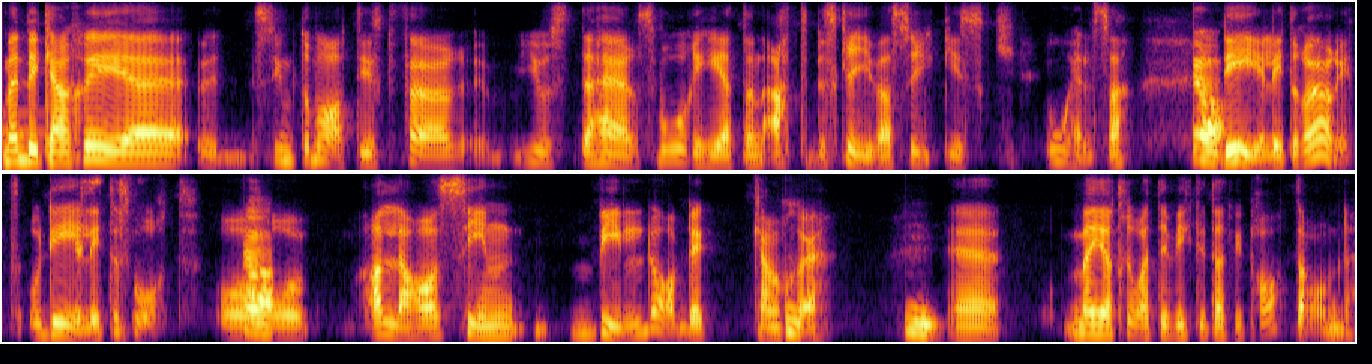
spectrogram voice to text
Men det kanske är eh, symptomatiskt för just det här svårigheten att beskriva psykisk ohälsa. Ja. Det är lite rörigt och det är lite svårt. Och, ja. och alla har sin bild av det kanske. Mm. Mm. Eh, men jag tror att det är viktigt att vi pratar om det.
